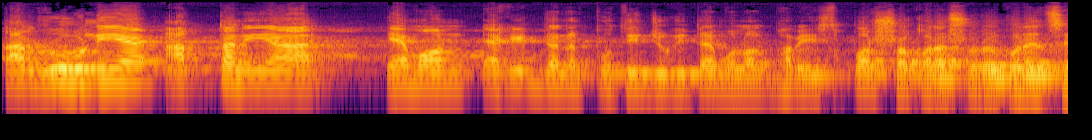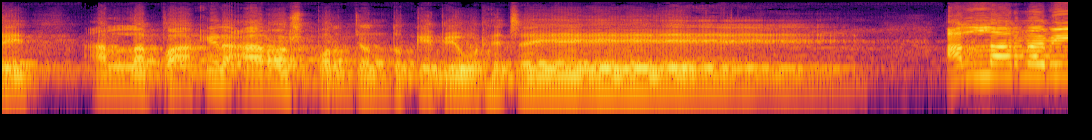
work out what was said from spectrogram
তার রুহ নিয়ে, আত্মা নিয়ে এমন এক একজনের প্রতিযোগিতামূলকভাবে স্পর্শ করা শুরু করেছে। আল্লাহ পাকের আরস পর্যন্ত কেঁপে উঠেছে। আল্লাহর নবী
